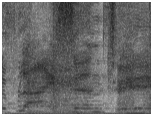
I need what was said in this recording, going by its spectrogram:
butterflies and tears.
